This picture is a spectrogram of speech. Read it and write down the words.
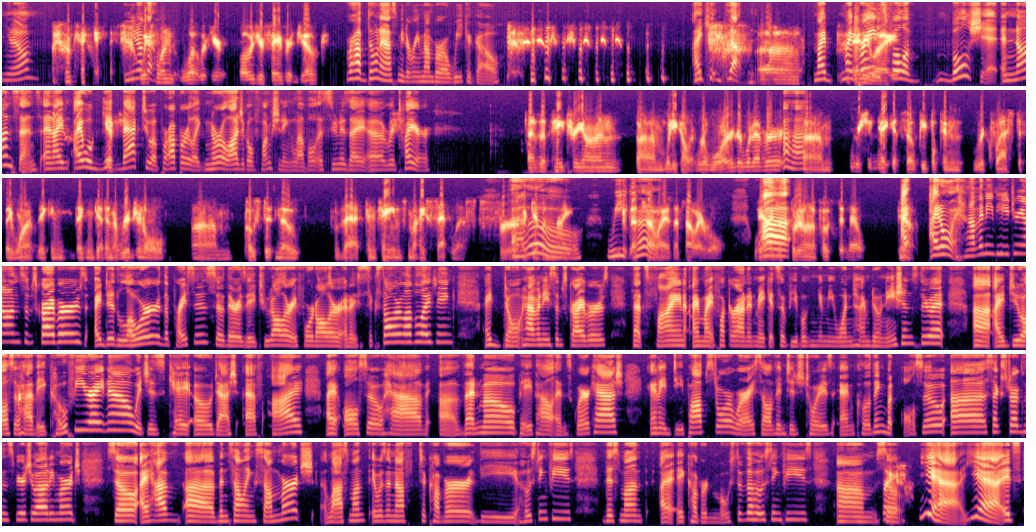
you know, okay. you Which got- one? What was your What was your favorite joke? Rob, don't ask me to remember a week ago. I can't. That, Uh, my my brain's Anyway. full of bullshit and nonsense, and I I will get If- back to a proper like neurological functioning level as soon as I uh, retire. as a Patreon, um, what do you call it, reward or whatever? Uh-huh. Um, we should make it so people can request if they want. They can they can get an original um, post-it note that contains my set list for a given night. Oh, we 'Cause could. That's how I that's how I roll. Yeah, Uh, I just put it on a post-it note. I- Yeah. I don't have any Patreon subscribers. I did lower the prices, so there is a two dollar, a four dollar, and a six dollar level. I think. I don't have any subscribers. That's fine. I might fuck around and make it so people can give me one time donations through it. Uh, I do also have a Ko-fi right now, which is ko fi. I also have uh, Venmo, PayPal, and Square Cash and a Depop store where I sell vintage toys and clothing, but also uh, sex, drugs, and spirituality merch. So I have uh, been selling some merch. Last month, it was enough to cover the hosting fees. This month, I, it covered most of the hosting fees. Um, so Nice. yeah, yeah, it's.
